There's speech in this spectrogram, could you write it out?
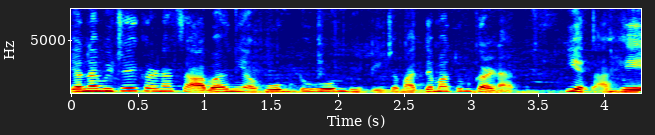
यांना विजयी करण्याचं आवाहन या होम टू होम भेटीच्या माध्यमातून करण्यात येत आहे.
